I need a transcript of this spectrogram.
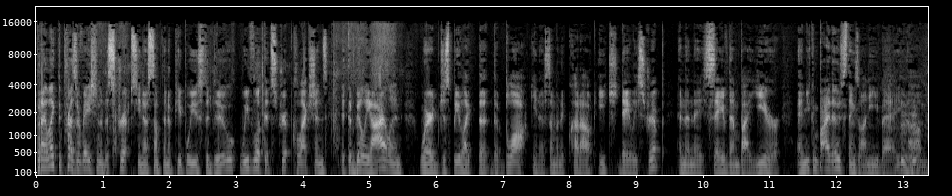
but I like the preservation of the strips. You know, something that people used to do. We've looked at strip collections at the Billy Ireland, where it'd just be like the the block. You know, someone would cut out each daily strip, and then they save them by year, and you can buy those things on eBay. Mm-hmm. Um,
